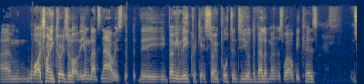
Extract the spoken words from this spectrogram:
um, what I try and encourage a lot of the young lads now is that the Birmingham League cricket is so important to your development as well because as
